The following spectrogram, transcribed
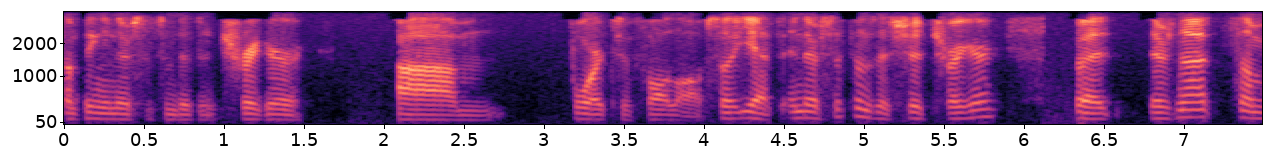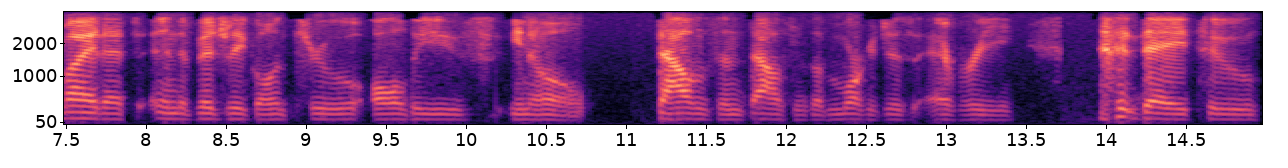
something in their system doesn't trigger um, for it to fall off. So yes, in their systems it should trigger, but there's not somebody that's individually going through all these, you know, thousands and thousands of mortgages every day to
